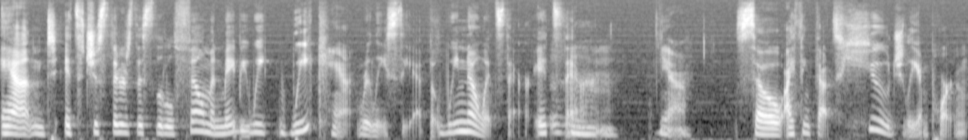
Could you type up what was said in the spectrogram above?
and it's just there's this little film and maybe we we can't really see it but we know it's there it's there Yeah. so i think that's hugely important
